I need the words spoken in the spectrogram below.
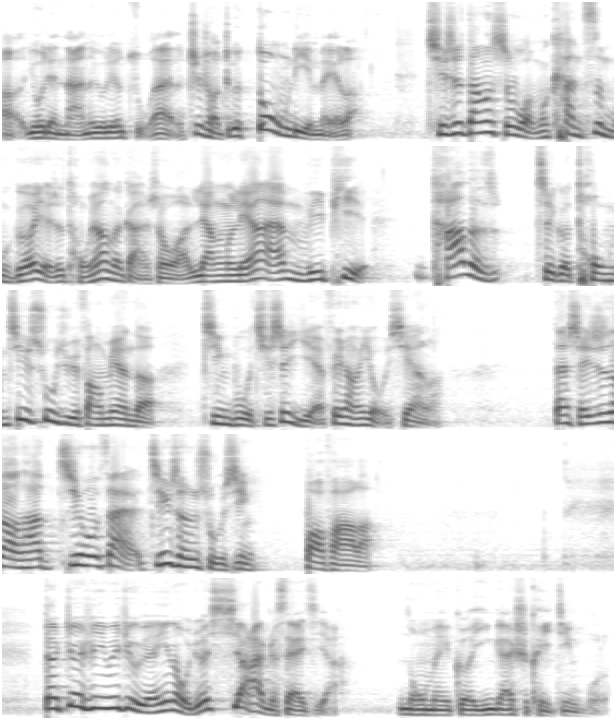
啊，有点难的，有点阻碍的。至少这个动力没了。其实当时我们看字母哥也是同样的感受啊，两连 MVP，他的这个统计数据方面的进步其实也非常有限了。但谁知道他季后赛精神属性爆发了？但正是因为这个原因呢，我觉得下个赛季啊，浓眉哥应该是可以进步了。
